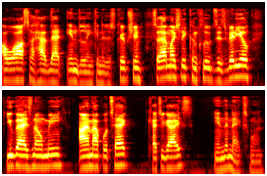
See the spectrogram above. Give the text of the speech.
I will also have that in the link in the description. So that muchly concludes this video. You guys know me. I'm Apple Tech. Catch you guys in the next one.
